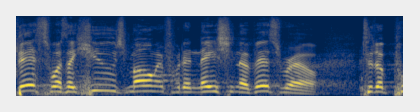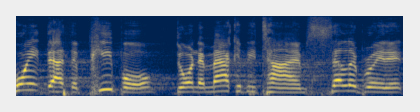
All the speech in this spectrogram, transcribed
This was a huge moment for the nation of Israel to the point that the people during the Maccabee times celebrated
